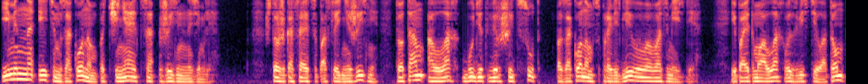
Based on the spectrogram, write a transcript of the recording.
Именно этим законам подчиняется жизнь на земле. Что же касается последней жизни, то там Аллах будет вершить суд по законам справедливого возмездия. И поэтому Аллах возвестил о том,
